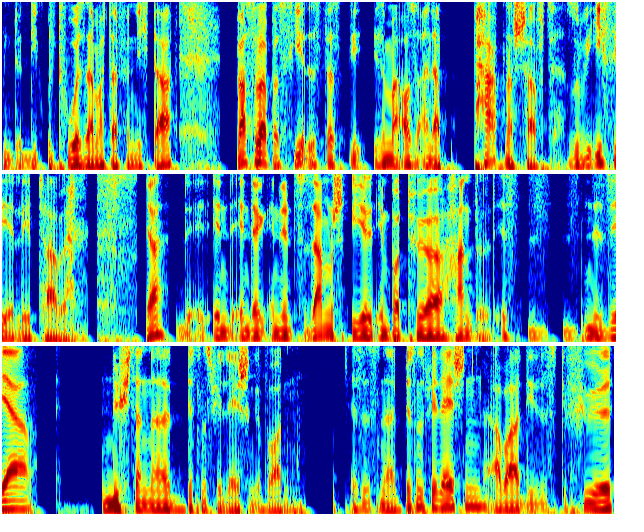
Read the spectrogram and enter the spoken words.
die Kultur ist einfach dafür nicht da. Was aber passiert ist, dass die, ich sag mal, aus einer Partnerschaft, so wie ich sie erlebt habe, ja, in, in, der, in dem Zusammenspiel Importeur handelt, ist eine sehr nüchterne Business Relation geworden. Es ist eine Business Relation, aber dieses Gefühl,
